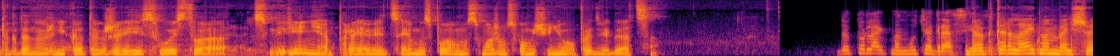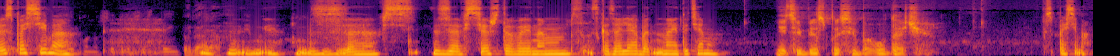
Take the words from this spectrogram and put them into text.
тогда наверняка также и свойство смирения проявится, и мы сможем с помощью него продвигаться. Доктор Лайтман, большое спасибо за, за все, что вы нам сказали об, на эту тему. И тебе спасибо, удачи. Спасибо.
